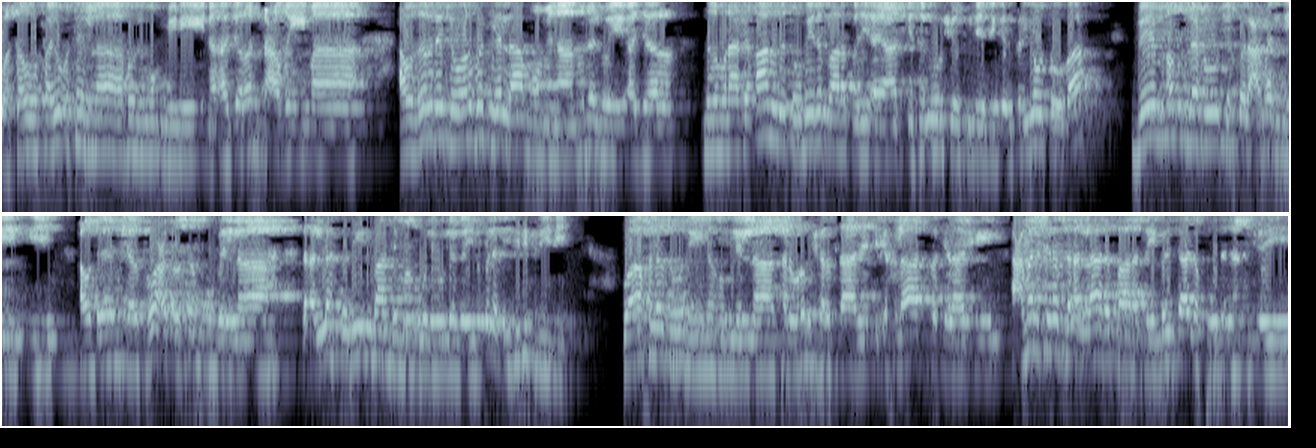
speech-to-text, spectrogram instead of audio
وسوف يؤتي الله المؤمنين اجرا عظيما او زر دې چې وربکې الله مؤمنانو له لوی اجر د منافقانو د توبې لپاره په دې آیات کې څلور شرطونه ذکر کړي یو توبه دیم اصلحو چې خپل عمل نیکی او دریم شرط واعتصموا بالله د الله په دین باندې منغولې ولګي خپل دې دې پریدي واخلصوا دينهم لله سلورم شرط دا دی چې اخلاص پکې راشي عمل صرف د الله د پاره دی بل چا له خود نه کوي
